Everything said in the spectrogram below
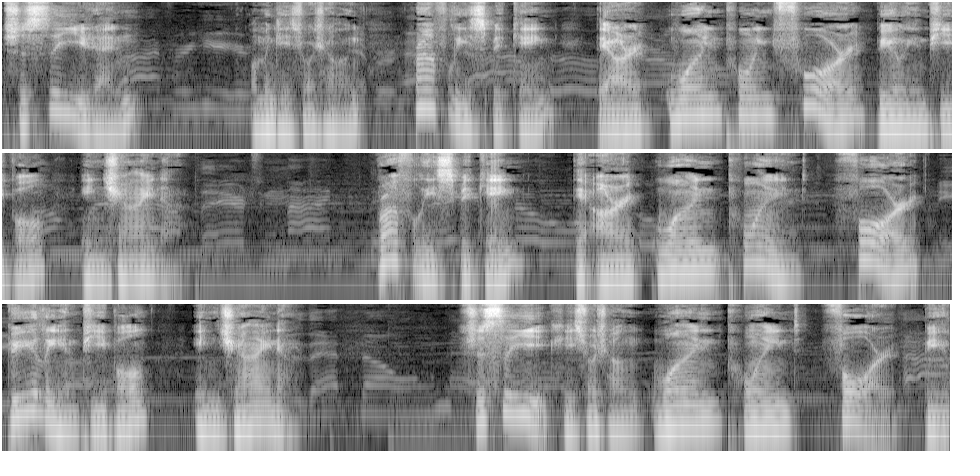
十四亿人，我们可以说成，roughly speaking，there are 1.4 billion people in China. Roughly speaking, there are 1.4 billion people in China. 十四亿可以说成 one point four billion，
